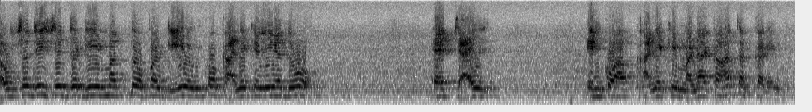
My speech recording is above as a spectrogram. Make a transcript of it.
औषधि सिद्ध घी मत दो पर घी उनको खाने के लिए दो। ए चाइल्ड इनको आप खाने की मना कहाँ तक करेंगे?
